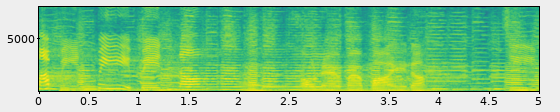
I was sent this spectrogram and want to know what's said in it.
มาเป็นพี่เป็นน้องเข้าแนวมาใหม่เนาะจิม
